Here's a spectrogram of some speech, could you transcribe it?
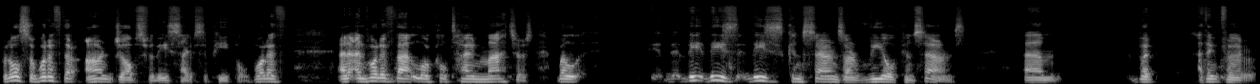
But also, what if there aren't jobs for these types of people? What if, and, and what if that local town matters? Well, the, these these concerns are real concerns, um, but I think for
